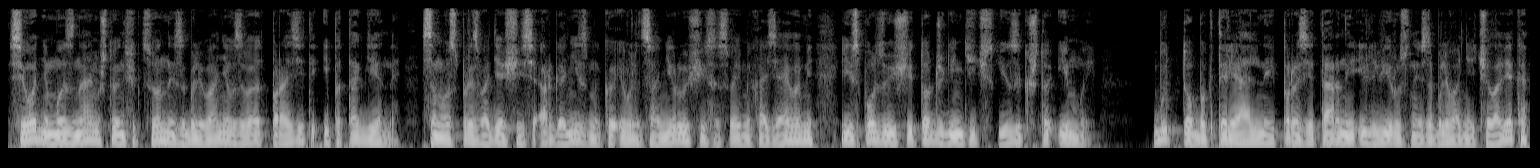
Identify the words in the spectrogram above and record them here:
Сегодня мы знаем, что инфекционные заболевания вызывают паразиты и патогены, самовоспроизводящиеся организмы, коэволюционирующие со своими хозяевами и использующие тот же генетический язык, что и мы. Будь то бактериальные, паразитарные или вирусные заболевания человека,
